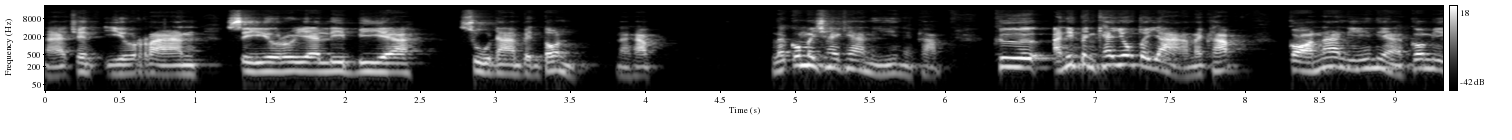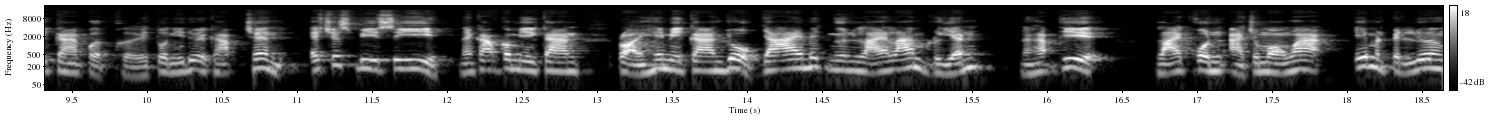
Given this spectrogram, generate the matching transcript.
นะเช่นอิหร่านซีเรียลิเบียซูดานเป็นต้นนะครับแล้วก็ไม่ใช่แค่นี้นะครับคืออันนี้เป็นแค่ยกตัวอย่างนะครับก่อนหน้านี้เนี่ยก็มีการเปิดเผยตัวนี้ด้วยครับ เช่น HSBC นะครับก็มีการปล่อยให้มีการโยกย้ายเม็ดเงินหลายล้านเหรียญนะครับที่หลายคนอาจจะมองว่าเอ๊ะมันเป็นเรื่อง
